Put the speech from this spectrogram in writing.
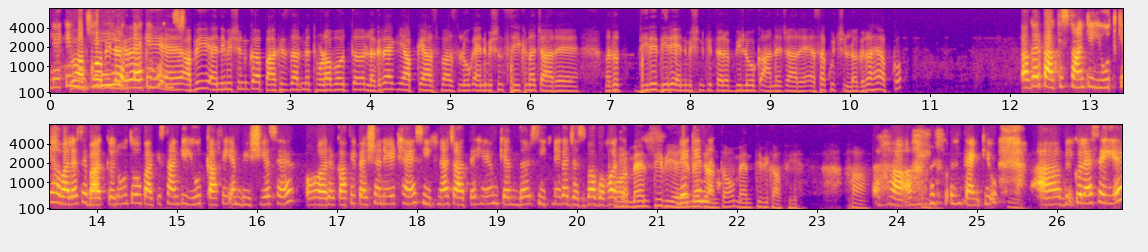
लेकिन तो आपको अभी लग रहा है कि, कि अभी एनिमेशन का पाकिस्तान में थोड़ा बहुत लग रहा है कि आपके आसपास लोग एनिमेशन सीखना चाह रहे हैं? मतलब धीरे धीरे एनिमेशन की तरफ़ भी लोग आने चाह रहे हैं। ऐसा कुछ लग रहा है आपको? अगर पाकिस्तान के यूथ के हवाले से बात करूँ तो पाकिस्तान के यूथ काफ़ी एम्बिशियस है और काफ़ी पैशनेट है सीखना चाहते हैं उनके अंदर सीखने का जज्बा बहुत और है। मेहनती भी है लेकिन मैं जानता हूँ मेहनती भी काफ़ी है। हाँ। हाँ थैंक यू बिल्कुल ऐसे ही है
